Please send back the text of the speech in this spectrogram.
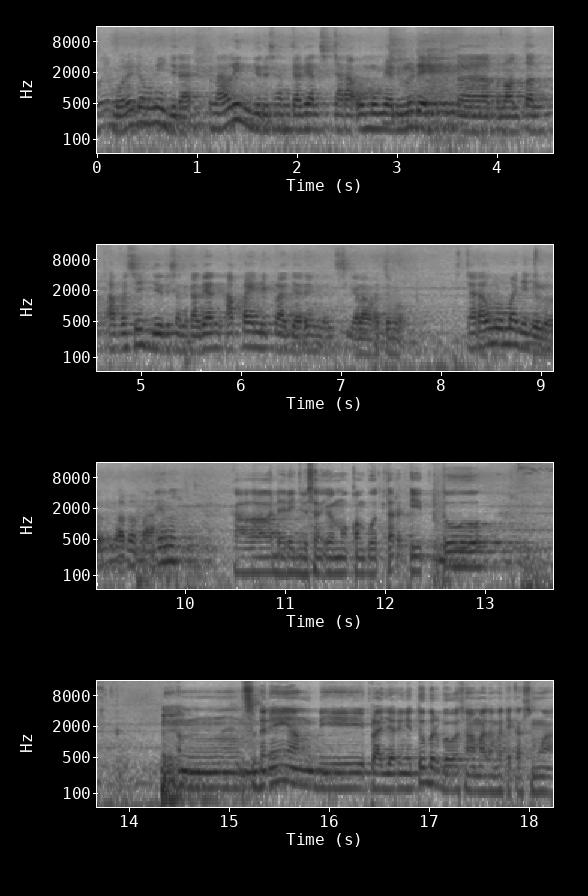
Sebelumnya boleh dong nih kenalin jurusan kalian secara umumnya dulu deh ke penonton. Apa sih jurusan kalian? Apa yang dipelajarin dan segala macam. Secara umum aja dulu, nggak apa-apa. Kalau dari jurusan ilmu komputer itu em, sebenarnya yang dipelajarin itu berbau sama matematika semua.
